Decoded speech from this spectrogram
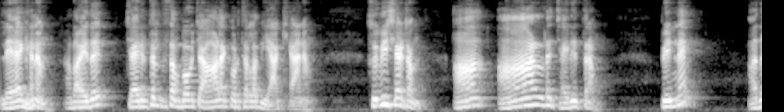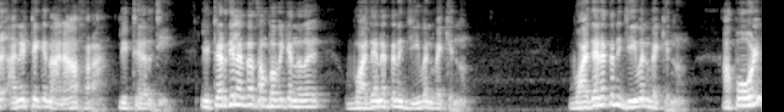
ലേഖനം അതായത് ചരിത്രത്തിൽ സംഭവിച്ച ആളെക്കുറിച്ചുള്ള വ്യാഖ്യാനം. സുവിശേഷം ആ ആളുടെ ചരിത്രം. പിന്നെ അത് അനുഷ്ഠിക്കുന്ന അനാഫറ ലിറ്റേർജി. ലിറ്റേർജിയിൽ എന്താ സംഭവിക്കുന്നത്? വചനത്തിന് ജീവൻ വയ്ക്കുന്നു. വചനത്തിന് ജീവൻ വയ്ക്കുന്നു. അപ്പോൾ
